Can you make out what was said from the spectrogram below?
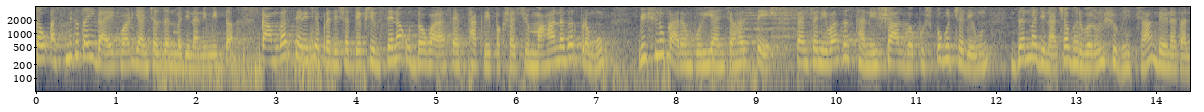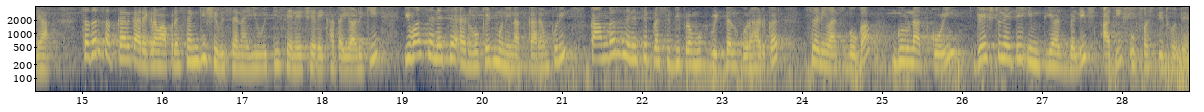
सौ अस्मिताताई गायकवाड यांच्या जन्मदिनानिमित्त कामगार सेनेचे प्रदेशाध्यक्ष शिवसेना उद्धव बाळासाहेब ठाकरे पक्षाचे महानगर प्रमुख विष्णू कारंपुरी यांच्या हस्ते त्यांच्या निवासस्थानी शाल व पुष्पगुच्छ देऊन जन्मदिनाच्या भरभरून शुभेच्छा देण्यात आल्या. सदर सत्कार कार्यक्रमाप्रसंगी शिवसेना युवती सेनेचे रेखाताई अडकी युवा सेनेचे ॲडव्होकेट मुनीनाथ कारंपुरी कामगार सेनेचे प्रसिद्धी प्रमुख विठ्ठल कुऱ्हाडकर श्रीनिवास बोगा गुरुनाथ कोळी ज्येष्ठ नेते इम्तियाज बलीफ आदी उपस्थित होते.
